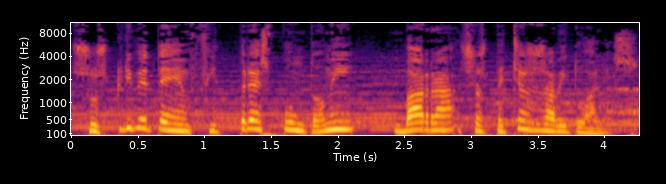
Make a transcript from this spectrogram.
Suscríbete en fitpress.me barra sospechosos habituales.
